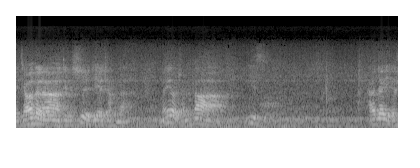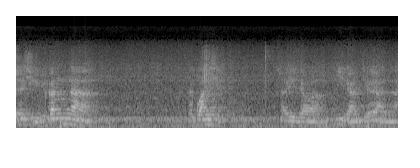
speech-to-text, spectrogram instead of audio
也觉得啊，这个世界上啊，没有什么大。意思，他这也是许根呢的关系，所以就毅然决然的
